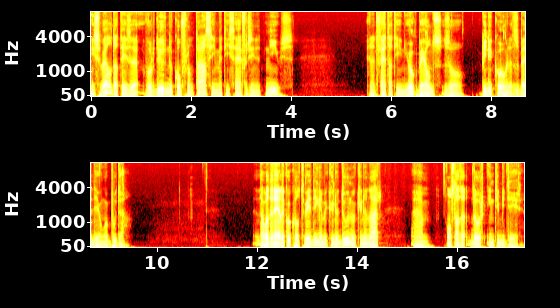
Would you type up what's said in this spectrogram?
is wel dat deze voortdurende confrontatie met die cijfers in het nieuws en het feit dat die nu ook bij ons zo binnenkomen, dat is bij de jonge Boeddha, dat we er eigenlijk ook wel twee dingen mee kunnen doen. We kunnen naar, um, ons laten door intimideren.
